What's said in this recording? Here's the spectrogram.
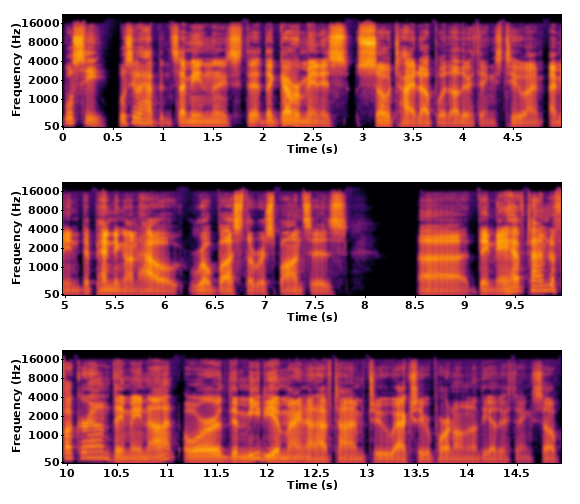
We'll see. We'll see what happens. I mean, the the government is so tied up with other things too. I, I mean, depending on how robust the response is, uh, they may have time to fuck around. They may not, or the media might not have time to actually report on the other things. So,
